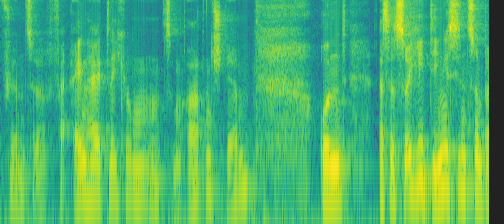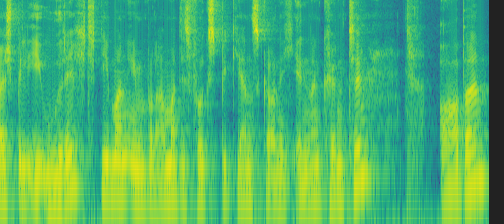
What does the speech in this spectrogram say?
führen zur Vereinheitlichung und zum Artensterben. Und also solche Dinge sind zum Beispiel EU-Recht, die man im Rahmen des Volksbegehrens gar nicht ändern könnte. Aber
